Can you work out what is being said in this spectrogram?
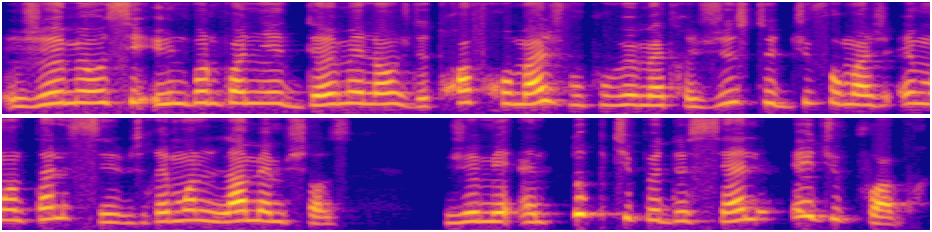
Je mets aussi une bonne poignée de mélange de trois fromages. Vous pouvez mettre juste du fromage emmental, c'est vraiment la même chose. Je mets un tout petit peu de sel et du poivre.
